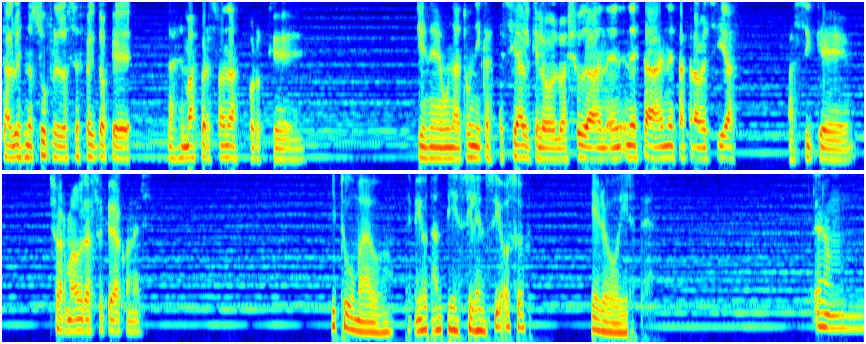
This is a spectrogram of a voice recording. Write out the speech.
tal vez no sufre los efectos que las demás personas porque tiene una túnica especial que lo, ayuda en, en estas travesías. Así que su armadura se queda con él. ¿Y tú, mago? Te veo tan silencioso. Quiero oírte. Em,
